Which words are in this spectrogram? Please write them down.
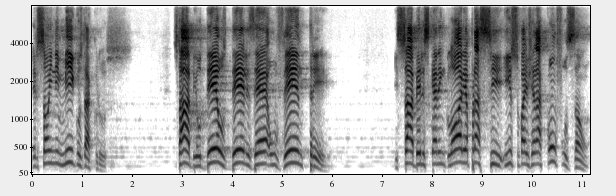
Eles são inimigos da cruz. Sabe, o Deus deles é o ventre. E sabe, eles querem glória para si, e isso vai gerar confusão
